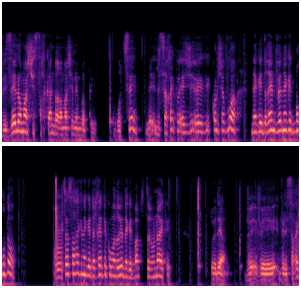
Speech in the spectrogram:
וזה לא מה ששחקן ברמה של אמבפה רוצה, לשחק כל שבוע נגד רן ונגד בורדו. הוא רוצה לשחק נגד אתלטיקו מדריד, נגד מנצ'סטר יונייטד, אתה יודע. ולשחק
